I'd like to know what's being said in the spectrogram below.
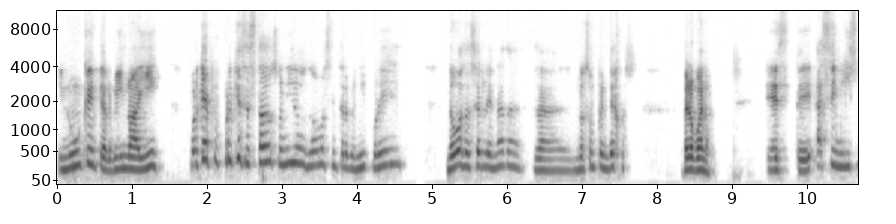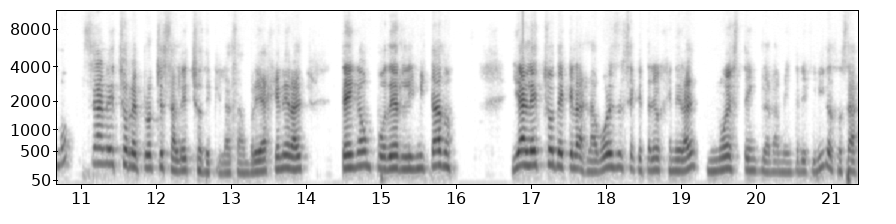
y nunca intervino ahí. ¿Por qué? Pues porque es Estados Unidos, no vas a intervenir por él, no vas a hacerle nada, o sea, no son pendejos. Pero bueno, este, asimismo, se han hecho reproches al hecho de que la Asamblea General tenga un poder limitado y al hecho de que las labores del secretario general no estén claramente definidas. O sea,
